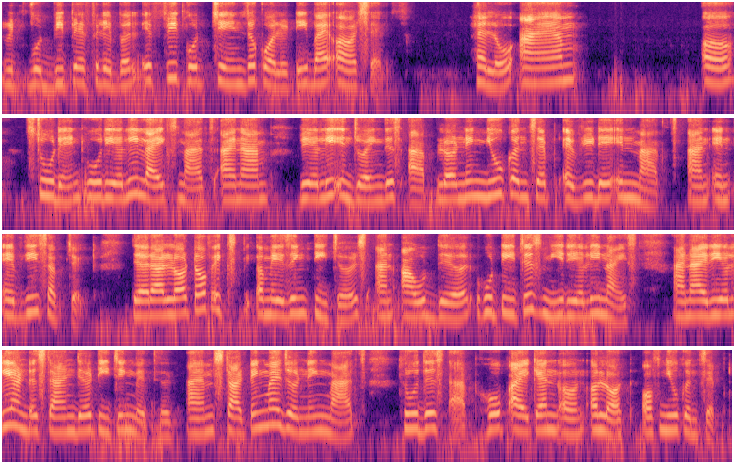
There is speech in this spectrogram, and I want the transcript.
It would be preferable if we could change the quality by ourselves. Hello, I am a student who really likes maths and I'm really enjoying this app learning new concept every day in maths and in every subject there are a lot of exp- amazing teachers and out there who teaches me really nice and I really understand their teaching method I am starting my journey in maths through this app hope I can learn a lot of new concept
